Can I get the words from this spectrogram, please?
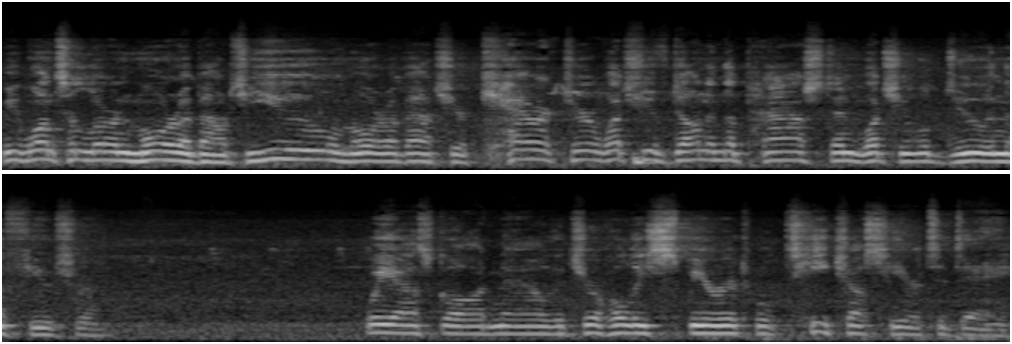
we want to learn more about you, more about your character, what you've done in the past, and what you will do in the future. We ask God now that your Holy Spirit will teach us here today.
